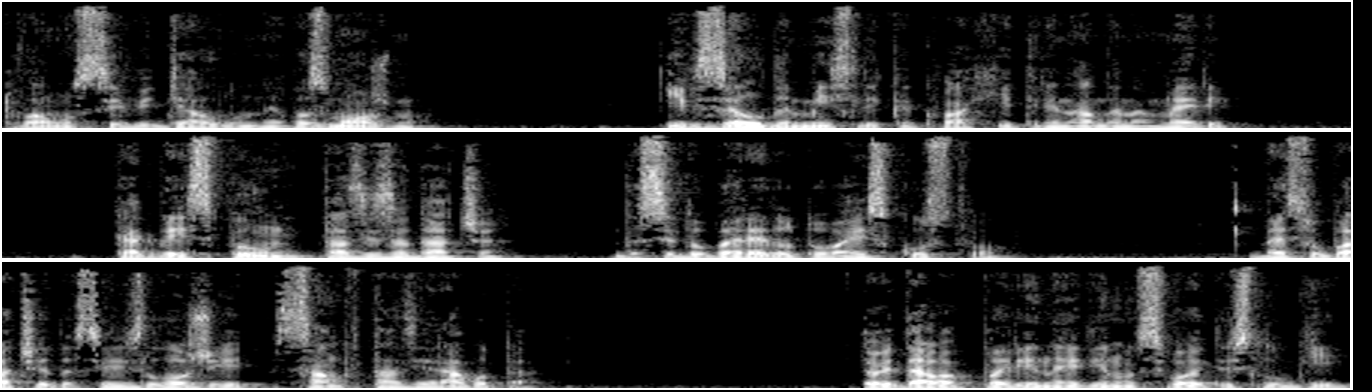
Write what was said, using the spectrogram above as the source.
това му се видяло невъзможно. И взел да мисли каква хитрина да намери, как да изпълни тази задача, да се добере до това изкуство, без обаче да се изложи сам в тази работа. Той дава пари на един от своите слуги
